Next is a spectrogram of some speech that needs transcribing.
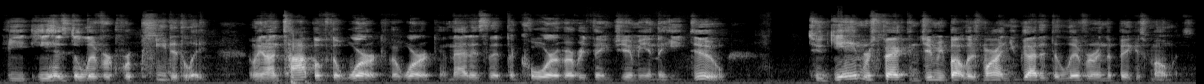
he he has delivered repeatedly. I mean, on top of the work, the work, and that is that the core of everything Jimmy and the Heat do. To gain respect in Jimmy Butler's mind, you got to deliver in the biggest moments.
